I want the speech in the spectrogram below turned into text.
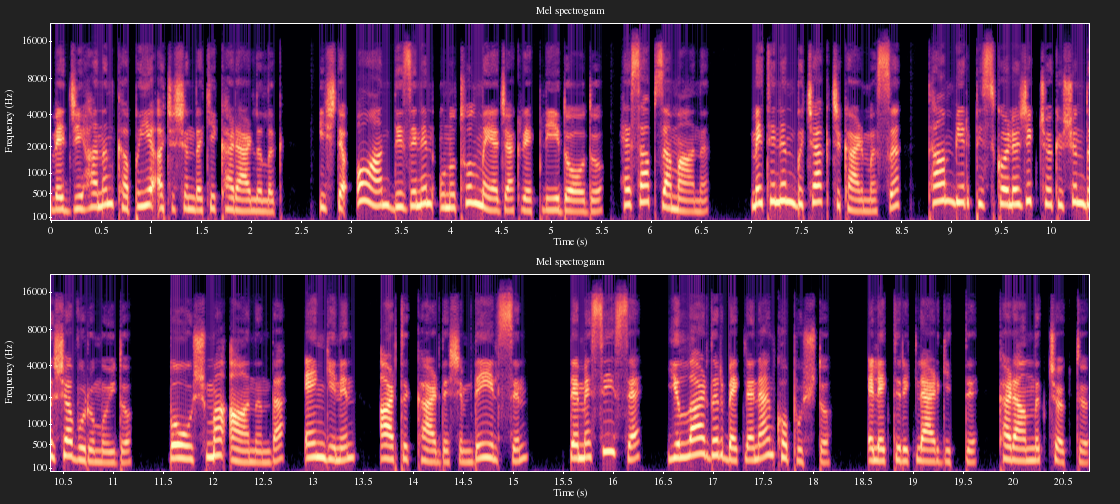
ve Cihan'ın kapıyı açışındaki kararlılık. İşte o an dizinin unutulmayacak repliği doğdu. Hesap zamanı. Metin'in bıçak çıkarması tam bir psikolojik çöküşün dışa vurumuydu. Boğuşma anında Engin'in artık kardeşim değilsin demesi ise yıllardır beklenen kopuştu. Elektrikler gitti, karanlık çöktü.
